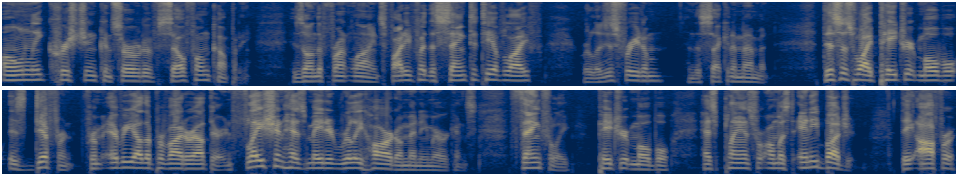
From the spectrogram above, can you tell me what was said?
only Christian conservative cell phone company, is on the front lines fighting for the sanctity of life, religious freedom, and the Second Amendment. This is why Patriot Mobile is different from every other provider out there. Inflation has made it really hard on many Americans. Thankfully, Patriot Mobile has plans for almost any budget. They offer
